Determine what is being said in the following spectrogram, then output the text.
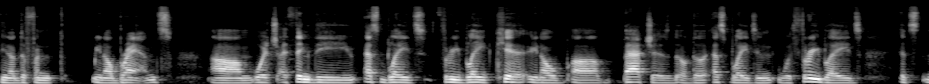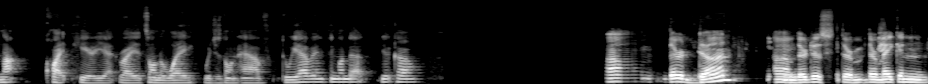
you know different you know brands um, which I think the S Blades three blade kit, you know, uh, batches of the S Blades in with three blades, it's not quite here yet, right? It's on the way. We just don't have. Do we have anything on that yet, Kyle? Um, they're done. Um, they're just they're they're making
